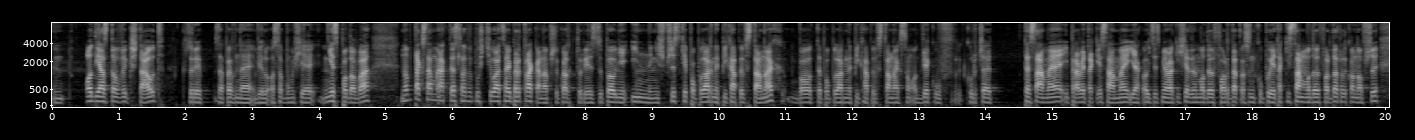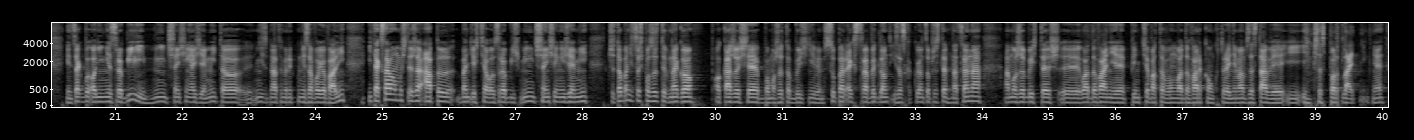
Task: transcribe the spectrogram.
mm, odjazdowy kształt, który zapewne wielu osobom się nie spodoba. No tak samo jak Tesla wypuściła Cybertrucka na przykład, który jest zupełnie inny niż wszystkie popularne pick-upy w Stanach, bo te popularne pick-upy w Stanach są od wieków, kurczę, te same i prawie takie same i jak ojciec miał jakiś jeden model Forda, to syn kupuje taki sam model Forda, tylko nowszy, więc jakby oni nie zrobili mini trzęsienia ziemi, to nic by na tym rynku nie zawojowali i tak samo myślę, że Apple będzie chciało zrobić mini trzęsienie ziemi. Czy to będzie coś pozytywnego? Okaże się, bo może to być, nie wiem, super ekstra wygląd i zaskakująco przystępna cena, a może być też y, ładowanie 5W ładowarką, której nie ma w zestawie i, i przez port Lightning, nie?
